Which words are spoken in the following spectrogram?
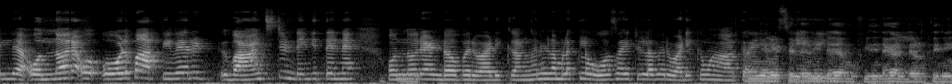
ഇല്ല ഒന്നോ ഓൾ പാർട്ടി വെയർ വാങ്ങിച്ചിട്ടുണ്ടെങ്കിൽ തന്നെ ഒന്നോ രണ്ടോ പരിപാടിക്ക് അങ്ങനെയുള്ള നമ്മളെ ക്ലോസ് ആയിട്ടുള്ള പരിപാടിക്ക് മാത്രമേ യൂസ് കല്യാണത്തിന്.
